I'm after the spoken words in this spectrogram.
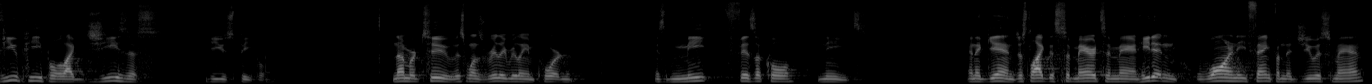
view people like Jesus views people. Number two, this one's really, really important, is meet physical needs. And again, just like the Samaritan man, he didn't want anything from the Jewish man.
